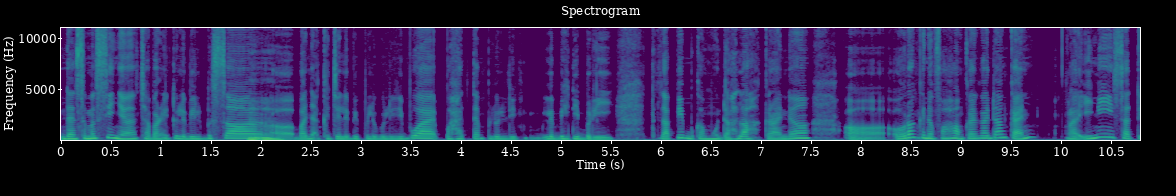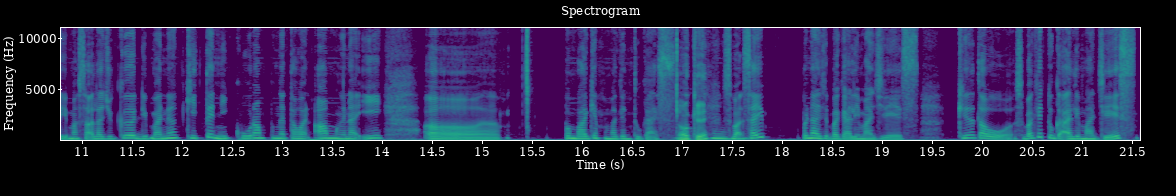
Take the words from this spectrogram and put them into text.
dan semestinya cabaran itu lebih besar mm-hmm. uh, banyak kerja lebih perlu dibuat perhatian perlu di, lebih diberi tetapi bukan mudahlah kerana uh, orang kena faham kadang-kadang kan uh, ini satu masalah juga di mana kita ni kurang pengetahuan am mengenai uh, pembahagian-pembahagian tugas okay. sebab saya pernah sebagai ahli majlis kita tahu sebagai tugas ahli majlis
